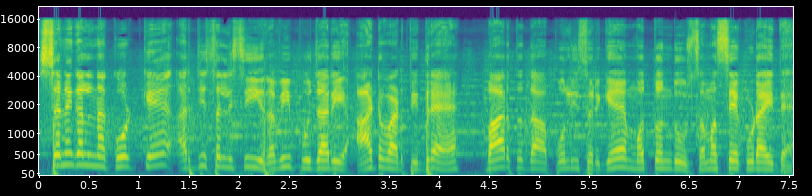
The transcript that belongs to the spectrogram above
ಸೆನೆಗಲ್ನ ಕೋರ್ಟ್ಗೆ ಅರ್ಜಿ ಸಲ್ಲಿಸಿ ರವಿ ಪೂಜಾರಿ ಆಟವಾಡ್ತಿದ್ರೆ ಭಾರತದ ಪೊಲೀಸರಿಗೆ ಮತ್ತೊಂದು ಸಮಸ್ಯೆ ಕೂಡ ಇದೆ.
